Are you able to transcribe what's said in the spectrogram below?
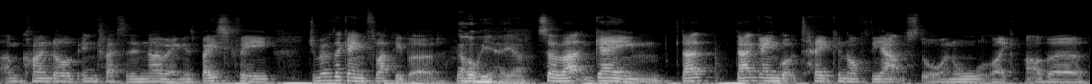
I'm kind of interested in knowing is basically. Do you remember the game Flappy Bird? Oh yeah, yeah. So that game, that that game got taken off the App Store and all like other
